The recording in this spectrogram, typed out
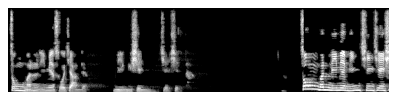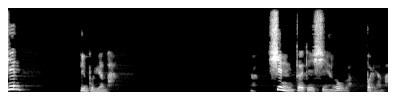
宗门里面所讲的明心见性的。宗门里面明心见性并不圆满，性德的显露啊不圆满。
